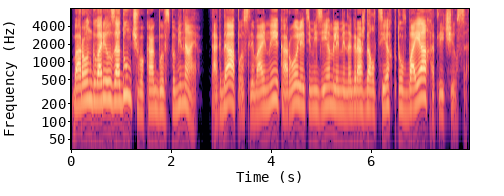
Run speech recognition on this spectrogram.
Барон говорил задумчиво, как бы вспоминая. Тогда, после войны, король этими землями награждал тех, кто в боях отличился.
